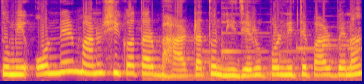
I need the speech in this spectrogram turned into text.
তুমি অন্যের মানসিকতার ভারটা তো নিজের উপর নিতে পারবে না।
